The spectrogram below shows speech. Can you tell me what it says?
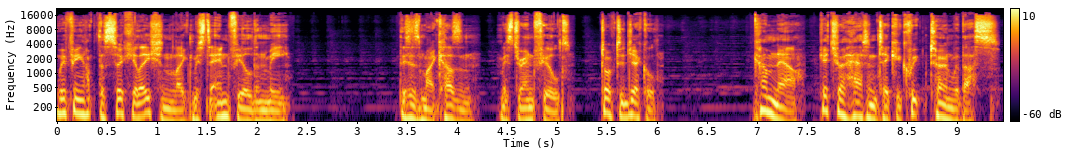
whipping up the circulation like Mr. Enfield and me. This is my cousin, Mr. Enfield, Dr. Jekyll. Come now, get your hat and take a quick turn with us.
